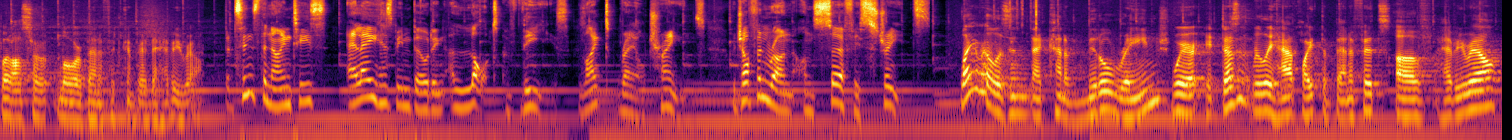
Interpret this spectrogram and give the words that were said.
but also lower benefit compared to heavy rail. But since the 90s, LA has been building a lot of these light rail trains, which often run on surface streets. Light rail is in that kind of middle range where it doesn't really have quite the benefits of heavy rail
